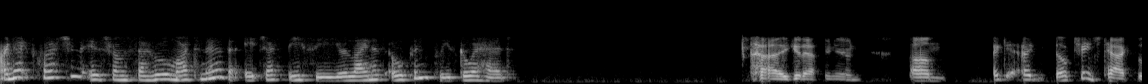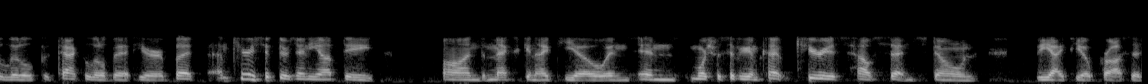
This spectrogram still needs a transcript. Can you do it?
Our next question is from Saul Martinez at HSBC. Your line is open. Please go ahead. Hi. Good afternoon. Um, I'll change tack a little bit here, but I'm curious if there's any update on the Mexican IPO. And more specifically, I'm kind of curious how set in stone the IPO process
